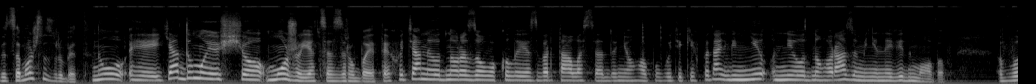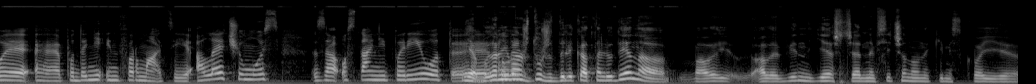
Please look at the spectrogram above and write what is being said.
Ви це можете зробити? Ну е, я думаю, що можу я це зробити. Хоча неодноразово, коли я зверталася до нього по будь-яких питань, він ні, ні одного разу мені не відмовив в е, поданні інформації. Але чомусь за останній період е, Ні, Богдан коли- Іванович дуже делікатна людина, але, але він є ще не всі чиновники міської е,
